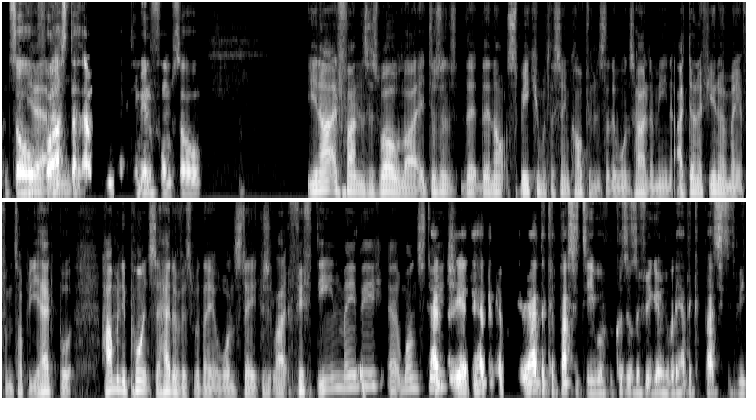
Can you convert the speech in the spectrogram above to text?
and so yeah, for us, that's a team in form. So United fans as well, like it doesn't, they're not speaking with the same confidence that they once had. I mean, I don't know if you know, mate, from the top of your head, but how many points ahead of us were they at one stage? Was it like 15 maybe at one stage? yeah, they had, the, they had the capacity because it was a few games, but they had the capacity to be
